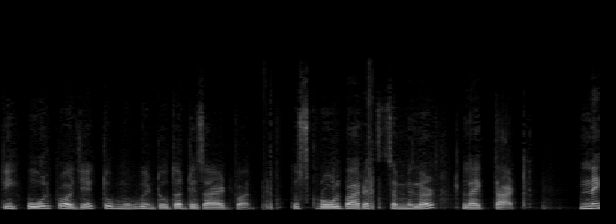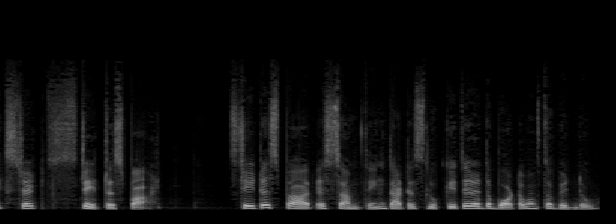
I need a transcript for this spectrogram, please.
the whole project to move into the desired one. The scroll bar is similar like that. Next is status bar. Status bar is something that is located at the bottom of the window.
